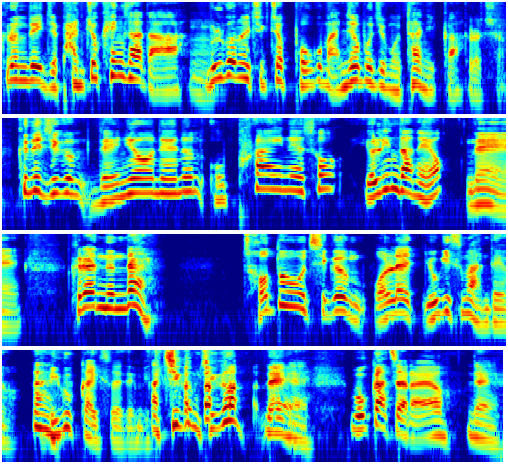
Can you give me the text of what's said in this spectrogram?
그런데 이제 반쪽 행사다. 음. 물건을 직접 보고 만져보지 못하니까. 그렇죠. 근데 지금 내년에는 오프라인에서 열린다네요? 네. 그랬는데 저도 지금 원래 여기 있으면 안 돼요. 네. 미국 가 있어야 됩니다. 아, 지금, 지금? 네. 못 갔잖아요. 네.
